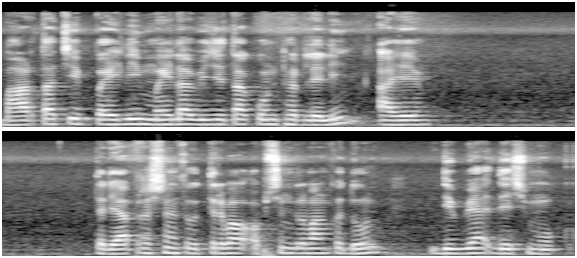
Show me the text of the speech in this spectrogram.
भारताची पहिली महिला विजेता कोण ठरलेली आहे? तर या प्रश्नाचं उत्तर पहा. ऑप्शन क्रमांक दोन दिव्या देशमुख.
